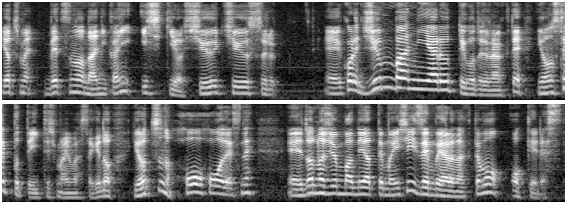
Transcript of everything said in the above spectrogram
4つ目別の何かに意識を集中する、えーこれ順番にやるっていうことじゃなくて4ステップって言ってしまいましたけど4つの方法ですね、えーどの順番でやってもいいし全部やらなくても OK です、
